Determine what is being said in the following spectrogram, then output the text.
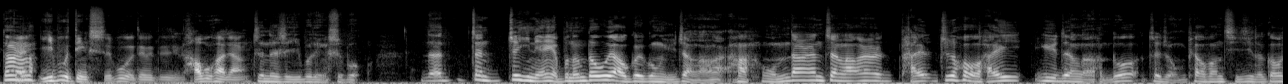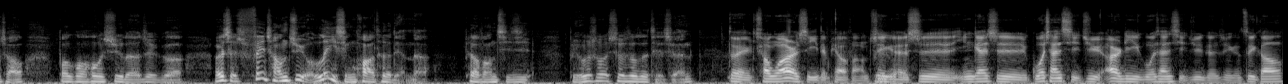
当然了，一部顶十部，对不对？毫不夸张，真的是一部顶十部。那战这一年也不能都要归功于《战狼二》哈，我们当然《战狼二》排之后还遇见了很多这种票房奇迹的高潮，包括后续的这个，而且是非常具有类型化特点的票房奇迹，比如说《羞羞的铁拳》，对，超过二十亿的票房，这个是应该是国产喜剧二 D 国产喜剧的这个最高。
